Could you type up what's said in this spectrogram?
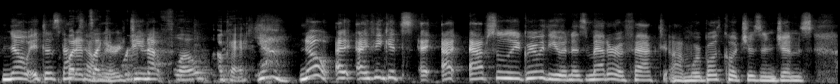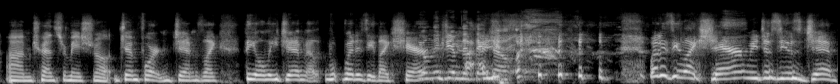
No, it does not. But it's like weird. Do you that flow. Okay. Yeah. No, I, I think it's. I, I, absolutely agree with you. And as a matter of fact, um, we're both coaches in Jim's um, transformational. Jim Fortin. Jim's like the only Jim. What is he like? Share the only Jim that they know. what is he like? Share? We just use Jim.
